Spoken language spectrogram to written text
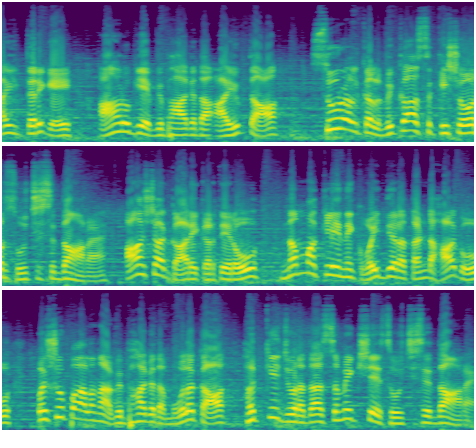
ಆಯುಕ್ತರಿಗೆ ಆರೋಗ್ಯ ವಿಭಾಗದ ಆಯುಕ್ತ ಸೂರಲ್ಕಲ್ ವಿಕಾಸ್ ಕಿಶೋರ್ ಸೂಚಿಸಿದ್ದಾರೆ. ಆಶಾ ಕಾರ್ಯಕರ್ತೆಯರು ನಮ್ಮ ಕ್ಲಿನಿಕ್ ವೈದ್ಯರ ತಂಡ ಹಾಗೂ ಪಶುಪಾಲನಾ ವಿಭಾಗದ ಮೂಲಕ ಹಕ್ಕಿ ಜ್ವರದ ಸಮೀಕ್ಷೆ ಸೂಚಿಸಿದ್ದಾರೆ.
